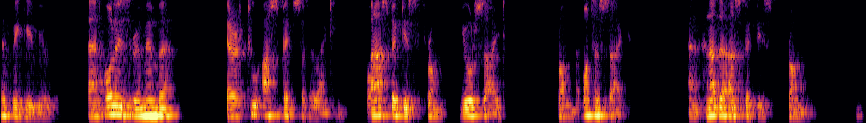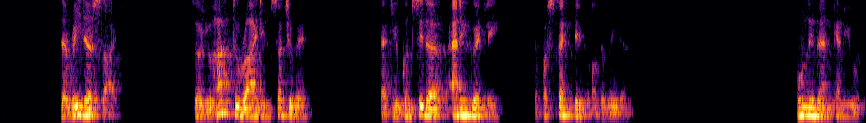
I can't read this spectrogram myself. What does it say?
Let me give you, and always remember there are two aspects of the writing. One aspect is from your side, from the author's side, and another aspect is from the reader's side. So you have to write in such a way that you consider adequately the perspective of the reader. Only then can you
